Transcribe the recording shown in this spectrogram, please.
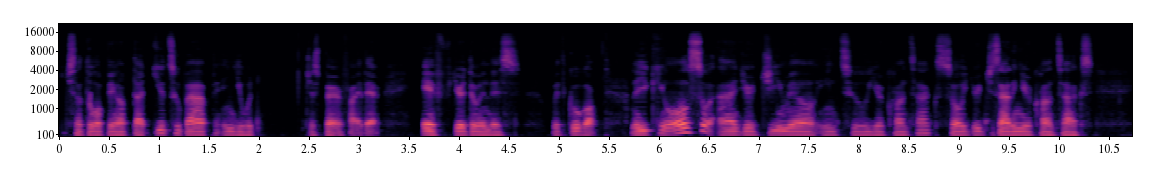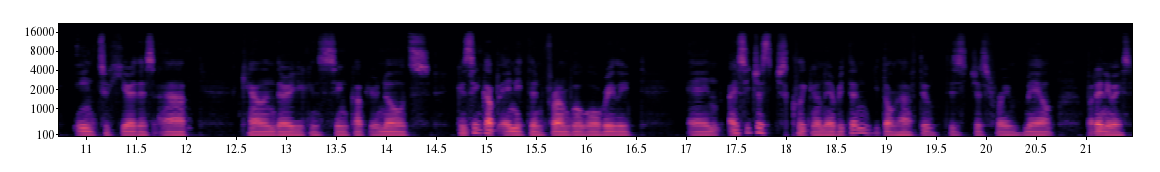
You just have to open up that YouTube app and you would just verify there if you're doing this with Google. Now you can also add your Gmail into your contacts. So you're just adding your contacts into here, this app, calendar, you can sync up your notes. You can sync up anything from Google really and I suggest just clicking on everything. You don't have to. This is just for mail. But anyways,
